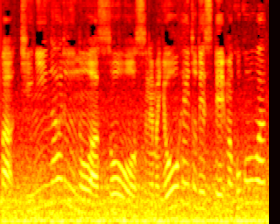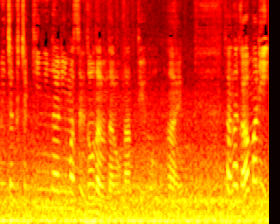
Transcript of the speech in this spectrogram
まあ、気になるのはそうですね、まあ、傭兵とデスペ、まあ、ここはめちゃくちゃ気になりますね、どうなるんだろうなっていうの。はい。ただなんかあんまり、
